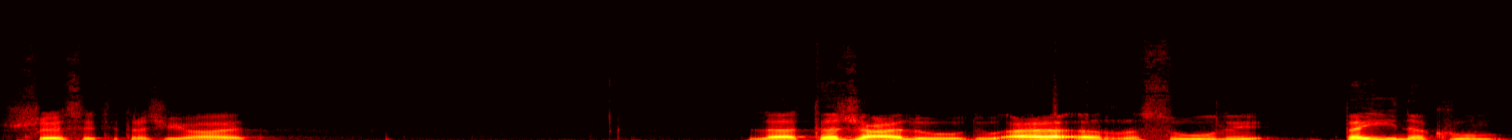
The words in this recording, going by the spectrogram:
63. ajet La taj'alu du'a ar-rasuli bejnakum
